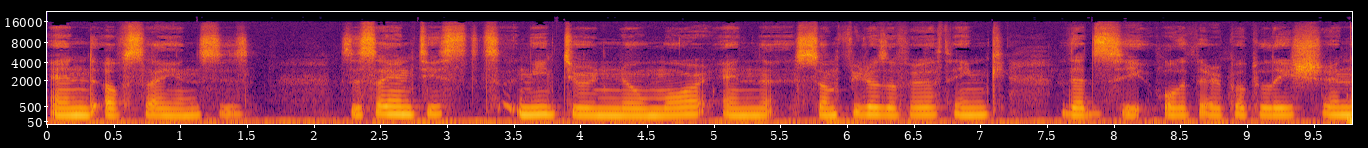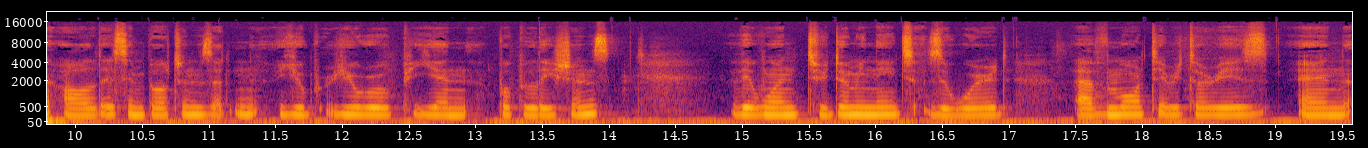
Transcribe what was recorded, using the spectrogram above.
and of sciences. The scientists need to know more, and some philosophers think that the other population are less important than European populations. They want to dominate the world, have more territories, and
